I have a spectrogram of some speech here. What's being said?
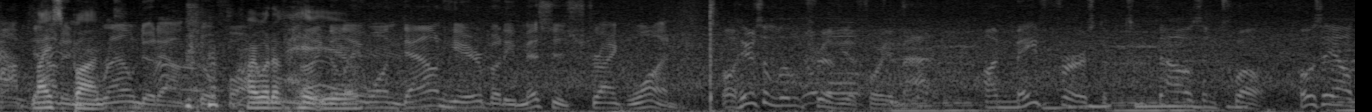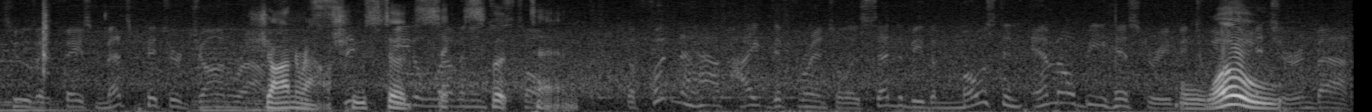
popped Nice out bunt. grounded out so far. I would've hit you. lay one down here, but he misses strike one. Well, here's a little trivia for you, Matt. On May 1st of 2012, Jose Altuve faced Mets pitcher Jon Rauch. Jon who's Rauch, who stood six foot ten. The foot and a half height differential is said to be the most in MLB history between Whoa. pitcher and batter.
